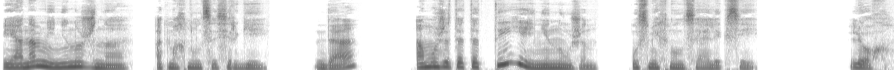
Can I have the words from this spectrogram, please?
И она мне не нужна», — отмахнулся Сергей. «Да? А может, это ты ей не нужен?» — усмехнулся Алексей. «Лёх,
